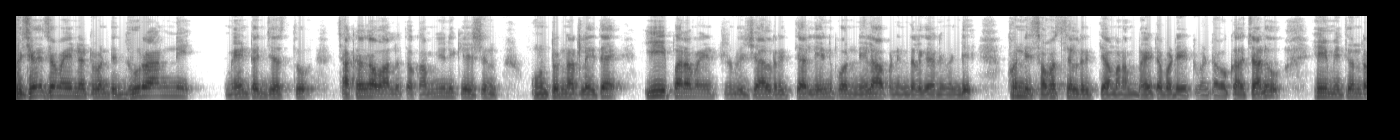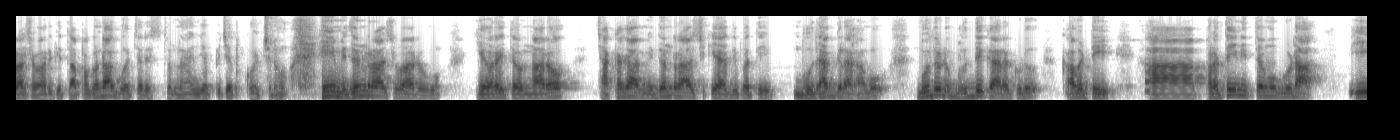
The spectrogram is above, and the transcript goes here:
విశేషమైనటువంటి దూరాన్ని మెయింటైన్ చేస్తూ చక్కగా వాళ్ళతో కమ్యూనికేషన్ ఉంటున్నట్లయితే ఈ పరమైనటువంటి విషయాల రీత్యా లేనిపోని నీలాప నిందలు కానివ్వండి కొన్ని సమస్యల రీత్యా మనం బయటపడేటువంటి అవకాశాలు ఈ మిథున రాశి వారికి తప్పకుండా గోచరిస్తున్నాయని చెప్పి చెప్పుకోవచ్చును. ఈ మిథున రాశి వారు ఎవరైతే ఉన్నారో చక్కగా మిథున రాశికి అధిపతి బుధగ్రహము బుధుడు బుద్ధికారకుడు కాబట్టి ప్రతినిత్యము కూడా ఈ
